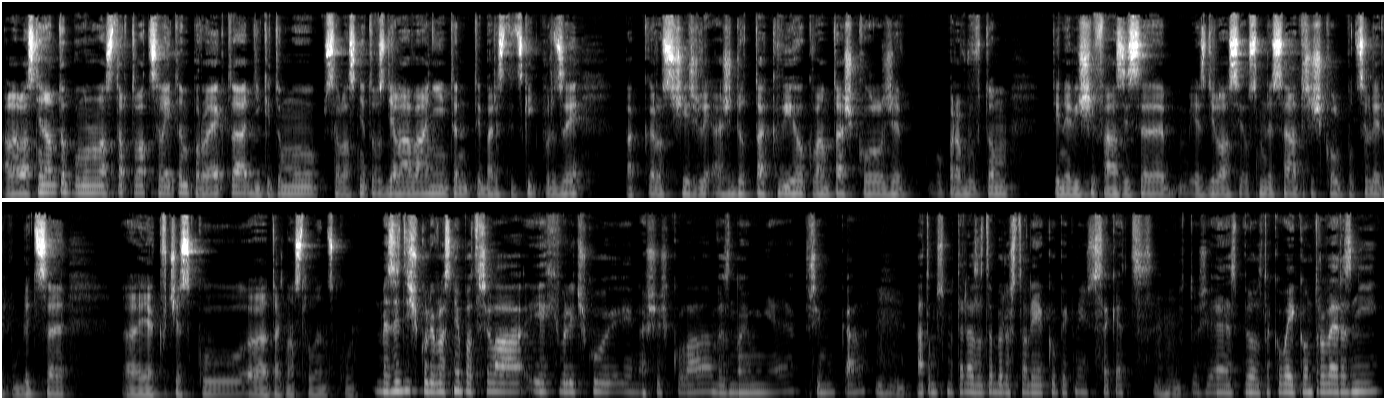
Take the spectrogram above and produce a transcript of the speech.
ale vlastně nám to pomohlo nastartovat celý ten projekt a díky tomu se vlastně to vzdělávání, ten, ty baristické kurzy pak rozšířili až do takového kvanta škol, že opravdu v tom ty nejvyšší fázi se jezdilo asi 83 škol po celé republice, jak v Česku, eh, tak na Slovensku. Mezi ty školy vlastně patřila i chviličku i naše škola ve Znojmě, Přimka. Mm-hmm. A tam jsme teda za tebe dostali jako pěkný sekec, mm-hmm. protože byl takový kontroverzní.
